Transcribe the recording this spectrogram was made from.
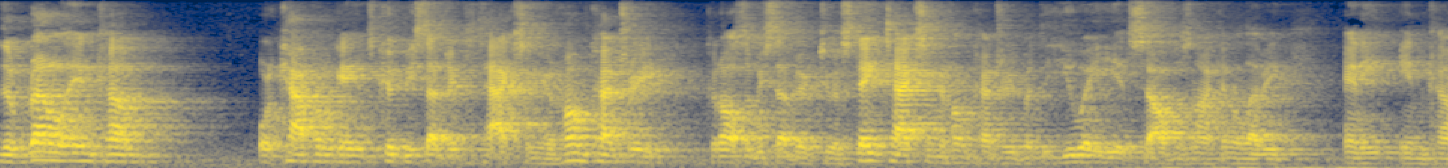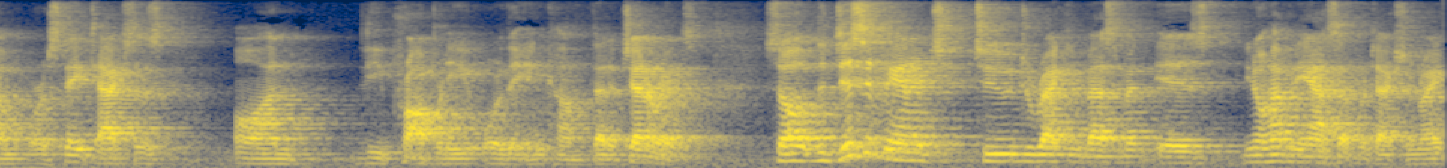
the rental income or capital gains could be subject to tax in your home country, could also be subject to estate tax in your home country, but the UAE itself is not going to levy any income or estate taxes on the property or the income that it generates. So the disadvantage to direct investment is you don't have any asset protection, right?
